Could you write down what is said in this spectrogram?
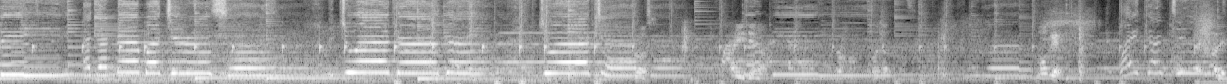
be a ganda chiruso. Chua gaga, chua cha How you doing now? Hold up. Okay. Why can't you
